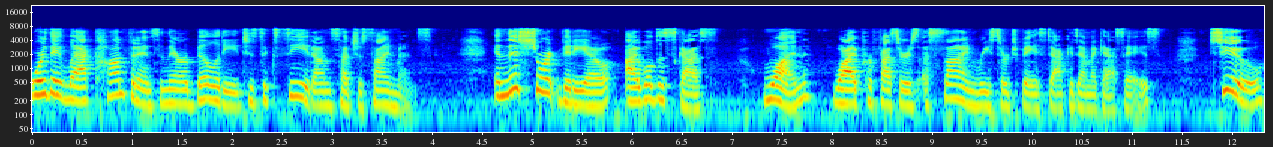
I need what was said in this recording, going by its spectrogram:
or they lack confidence in their ability to succeed on such assignments. In this short video, I will discuss 1. Why professors assign research-based academic essays. 2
